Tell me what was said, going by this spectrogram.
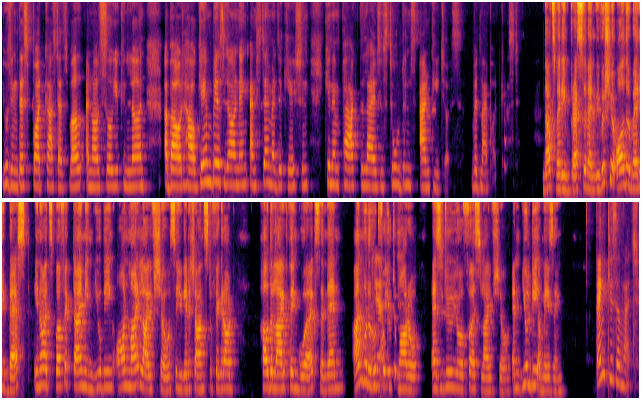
using this podcast as well. And also, you can learn about how game based learning and STEM education can impact the lives of students and teachers with my podcast. That's very impressive. And we wish you all the very best. You know, it's perfect timing, you being on my live show. So you get a chance to figure out how the live thing works. And then I'm going to root Yeah. for you tomorrow as you do your first live show. And you'll be amazing. Thank you so much.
